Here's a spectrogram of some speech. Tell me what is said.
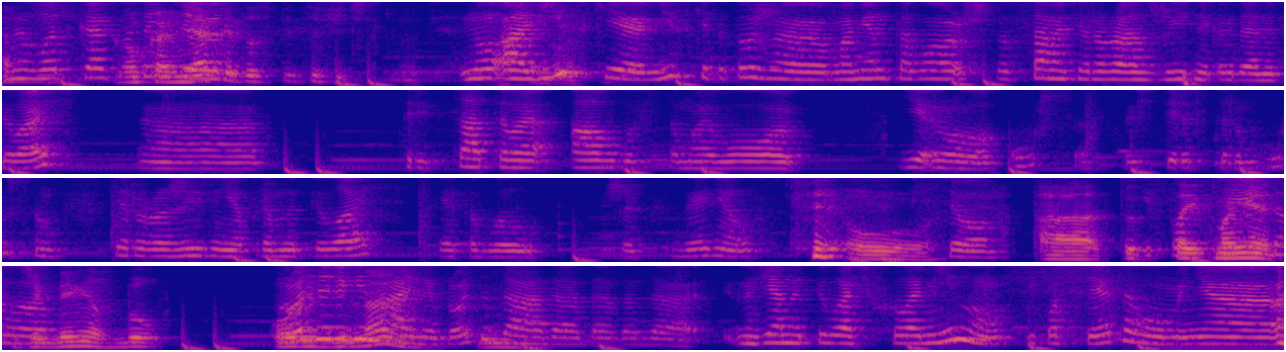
Ну, вот как Ну, вот эти коньяк это специфический напиток. Ну, а виски, виски это тоже момент того, что самый первый раз в жизни, когда я напилась, а, 30 августа моего первого курса, то есть перед вторым курсом, первый раз в жизни я прям напилась, и это был Джек Дэниелс. Все. А тут стоит момент, Джек Дэниелс был Вроде оригинальный? вроде да, да, да, да, да. Но я напилась в хламину, и после этого у меня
